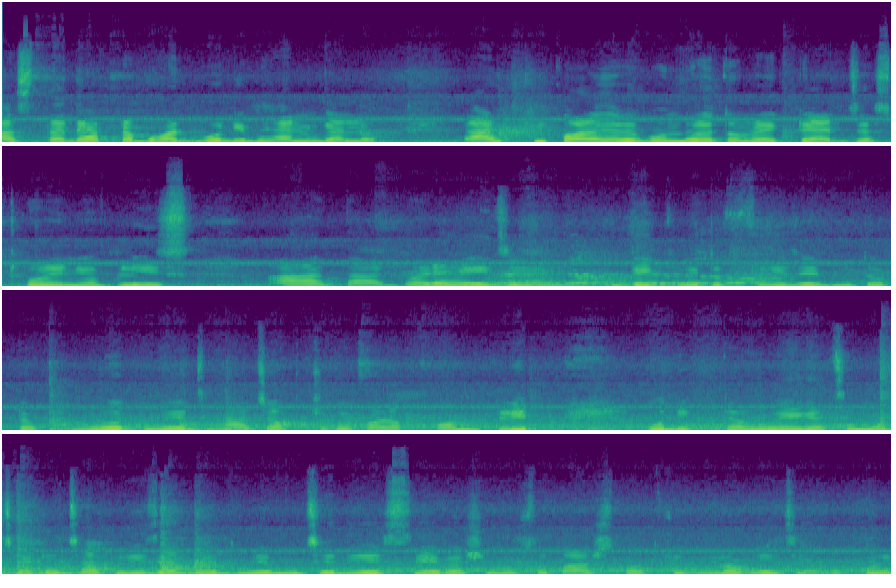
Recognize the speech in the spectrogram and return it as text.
রাস্তা দিয়ে একটা ভটভটি ভ্যান গেল। আর কি করা যাবে বন্ধুরা, তোমরা একটু অ্যাডজাস্ট করে নিও প্লিজ আর তারপরে এই যে দেখলে তো ফ্রিজের ভিতরটা পুরো ধুয়ে ঝা চকচকে করা কমপ্লিট ওদিকটা হয়ে গেছে মোছা টোছা ফ্রিজ একবারে ধুয়ে মুছে দিয়ে এসছে। এবার সমস্ত পার্সপত্রগুলো এই যে আবার করে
